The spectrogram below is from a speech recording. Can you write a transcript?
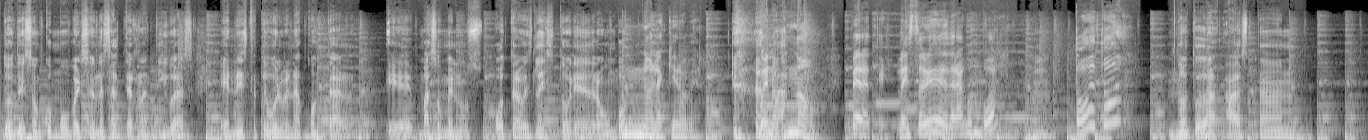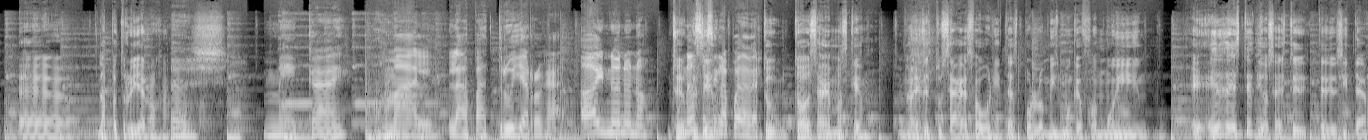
donde son como versiones alternativas. En esta te vuelven a contar eh, más o menos otra vez la historia de Dragon Ball. No la quiero ver. Bueno, no. Espérate. ¿La historia de Dragon Ball? ¿Toda, toda? No toda, hasta eh, la patrulla roja. Ush, me cae mal la patrulla roja. Ay, no, no, no. Sí, no pues sé sí, si la pueda ver. tú- todos sabemos que no es de tus sagas favoritas, por lo mismo que fue muy. Es, es, es tediosa, es te- tediosita.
